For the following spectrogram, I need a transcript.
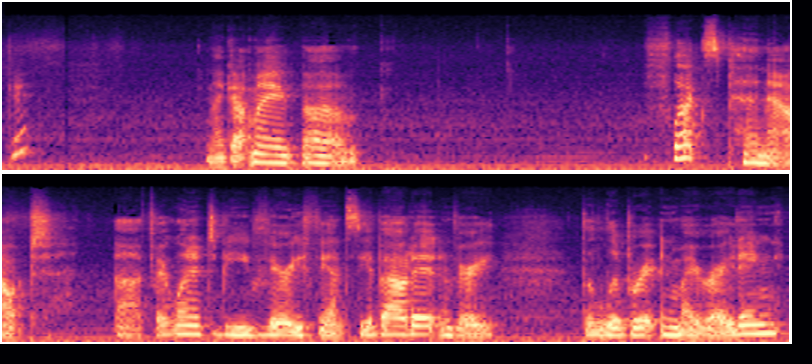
Okay. And I got my um, flex pen out. Uh, if I wanted to be very fancy about it and very deliberate in my writing,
